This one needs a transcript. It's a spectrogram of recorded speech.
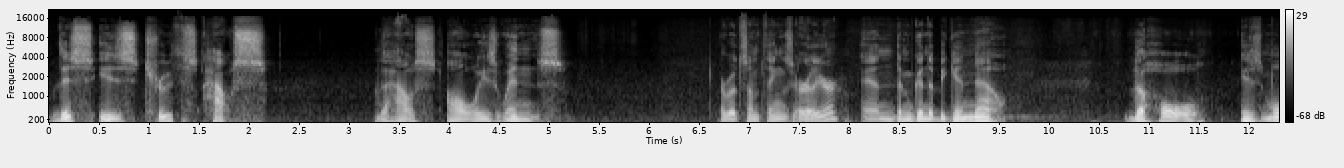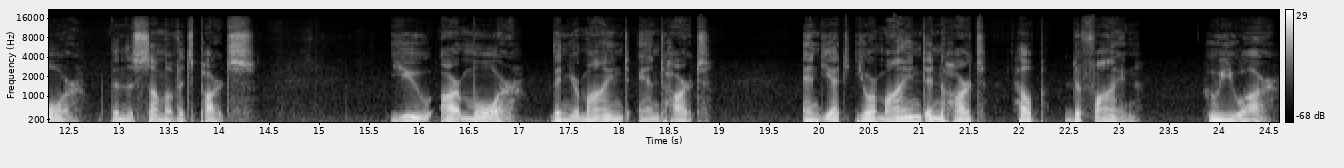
This is Truth's House. The house always wins. I wrote some things earlier, and I'm going to begin now. The whole is more than the sum of its parts. You are more than your mind and heart and yet your mind and heart help define who you are.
